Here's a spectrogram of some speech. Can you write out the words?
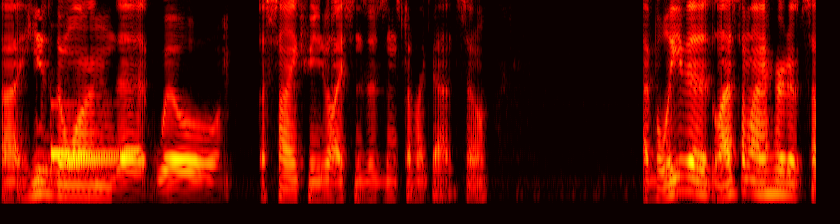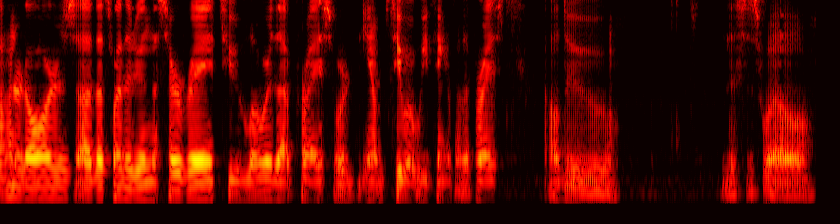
Uh, he's the one that will assign community licenses and stuff like that. So I believe it. Last time I heard it was hundred dollars. Uh, that's why they're doing the survey to lower that price, or you know, see what we think about the price. I'll do this as well.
